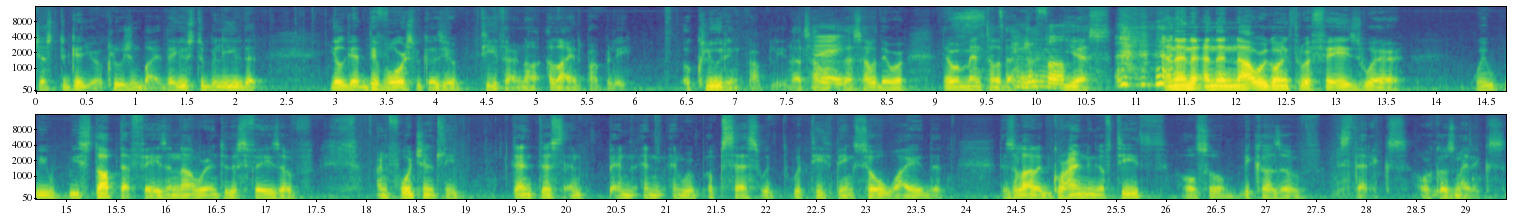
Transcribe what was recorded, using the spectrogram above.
just to get your occlusion by. They used to believe that you'll get divorced because your teeth are not aligned properly occluding properly. That's okay. how that's how they were they were mental that painful. Time. Yes. and then and then now we're going through a phase where we, we we stopped that phase and now we're into this phase of unfortunately dentists and and, and, and we're obsessed with, with teeth being so wide that there's a lot of grinding of teeth also because of aesthetics or mm-hmm. cosmetics.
